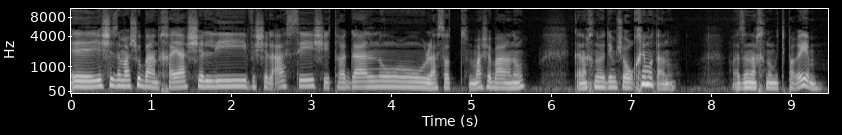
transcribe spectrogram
אה, יש איזה משהו בהנחיה שלי ושל אסי שהתרגלנו לעשות מה שבא לנו, כי אנחנו יודעים שעורכים אותנו. אז אנחנו מתפרעים.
